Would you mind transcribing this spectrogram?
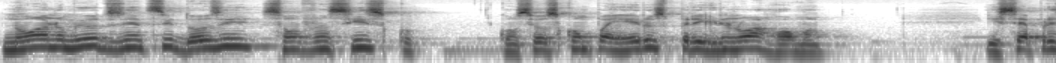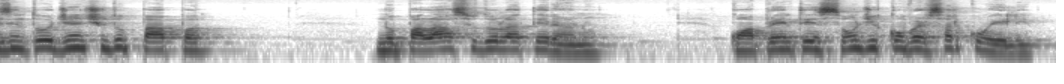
No ano 1212, São Francisco, com seus companheiros, peregrinou a Roma e se apresentou diante do Papa no Palácio do Laterano, com a pretensão de conversar com ele.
